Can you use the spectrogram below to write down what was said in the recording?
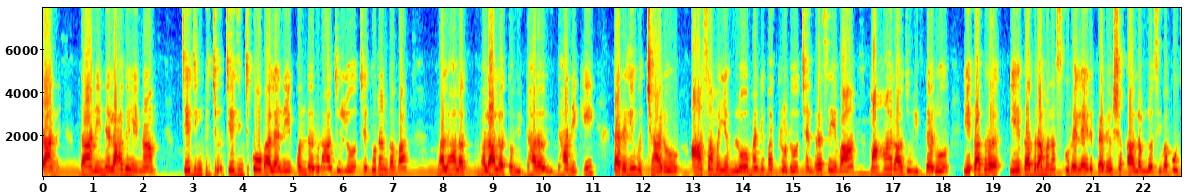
దాన్ని దానిని ఎలాగైనా ఛేదించు ఛేదించుకోవాలని కొందరు రాజులు చతురంగ బలాల బలాలతో యుద్ధ యుద్ధానికి తరలి వచ్చారు. ఆ సమయంలో మణిభద్రుడు చంద్రసేవ మహారాజు ఇద్దరు ఏకాగ్ర ఏకాగ్రమనస్కురలే ప్రదోష కాలంలో శివ పూజ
